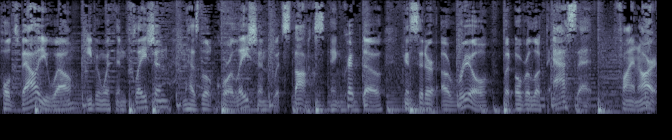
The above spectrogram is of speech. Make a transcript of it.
holds value well, even with inflation and has little correlation with stocks and crypto, consider a real but overlooked asset, fine art.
